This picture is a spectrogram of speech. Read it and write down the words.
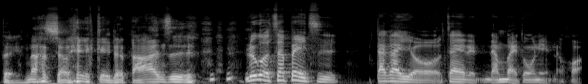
对，那小叶给的答案是，如果这辈子。大概有在两百多年的话，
